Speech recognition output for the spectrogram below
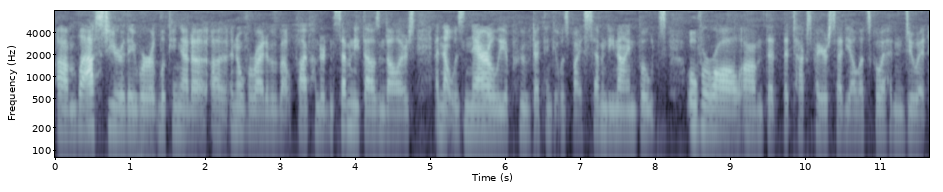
um, last year they were looking at a, a, an override of about $570,000, and that was narrowly approved. I think it was by 79 votes overall um, that, that taxpayers said, yeah, let's go ahead and do it.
